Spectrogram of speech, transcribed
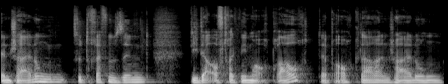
Entscheidungen zu treffen sind, die der Auftragnehmer auch braucht. Der braucht klare Entscheidungen.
